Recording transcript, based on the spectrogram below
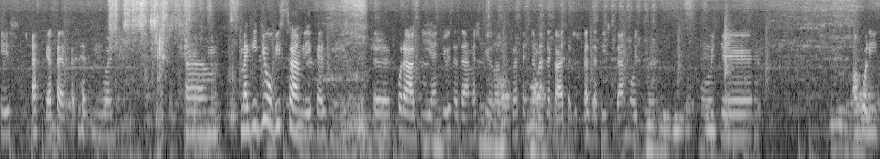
és ezt kell felfedezni, vagy um, meg így jó visszaemlékezni uh, korábbi ilyen győzedelmes pillanatokra, szerintem ezek által is vezet Isten, hogy, hogy uh, ahol így,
